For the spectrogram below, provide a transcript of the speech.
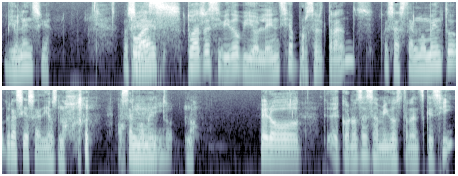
violencia. O ¿Tú, sea, has, es, tú has recibido violencia por ser trans? pues hasta el momento, gracias a Dios, no. hasta el momento, no. Pero, eh, ¿conoces amigos trans que sí?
